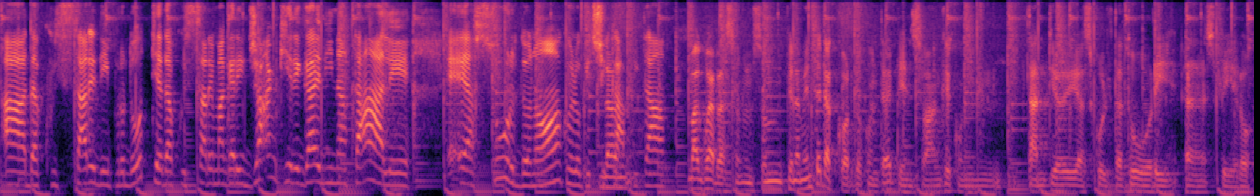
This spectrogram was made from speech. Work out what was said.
ad acquistare dei prodotti, ad acquistare magari già anche i regali di Natale. È assurdo, no? Quello che ci La, capita. Ma guarda, sono, sono, pienamente d'accordo con te, penso anche con tanti ascoltatori, eh, spero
